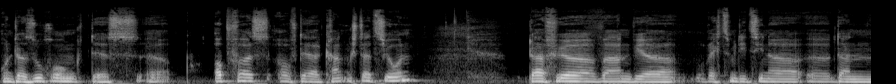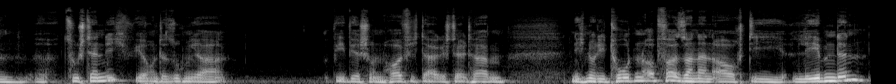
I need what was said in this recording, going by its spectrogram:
Untersuchung des äh, Opfers auf der Krankenstation. Dafür waren wir Rechtsmediziner äh, dann äh, zuständig. Wir untersuchen ja, wie wir schon häufig dargestellt haben, nicht nur die toten Opfer, sondern auch die Lebenden.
